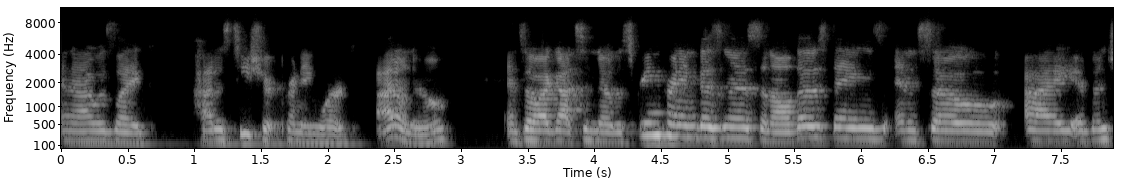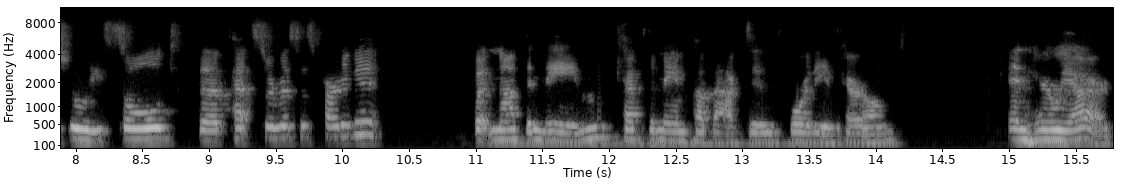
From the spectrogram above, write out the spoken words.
And I was like, how does t-shirt printing work? I don't know. And so I got to know the screen printing business and all those things. And so I eventually sold the pet services part of it, but not the name, kept the name Pup Active for the apparel. And here we are.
